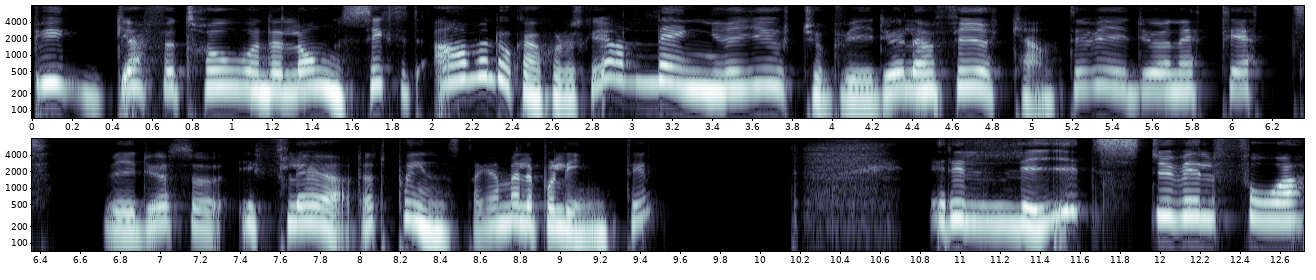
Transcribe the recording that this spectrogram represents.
bygga förtroende långsiktigt, ja men då kanske du ska göra en längre Youtube-video eller en fyrkantig video, en 1 1 video så i flödet på Instagram eller på LinkedIn. Är det leads du vill få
